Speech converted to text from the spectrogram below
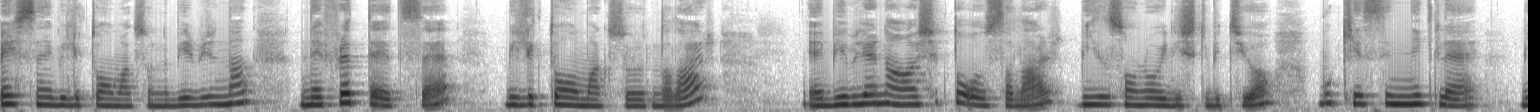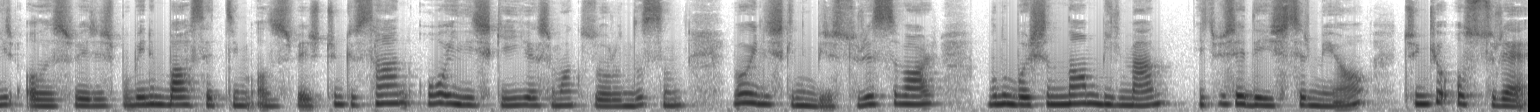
beş sene birlikte olmak zorunda. Birbirinden nefret de etse birlikte olmak zorundalar. E, birbirlerine aşık da olsalar bir yıl sonra o ilişki bitiyor. Bu kesinlikle bir alışveriş. Bu benim bahsettiğim alışveriş. Çünkü sen o ilişkiyi yaşamak zorundasın. Ve o ilişkinin bir süresi var. Bunu başından bilmen hiçbir şey değiştirmiyor. Çünkü o süre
